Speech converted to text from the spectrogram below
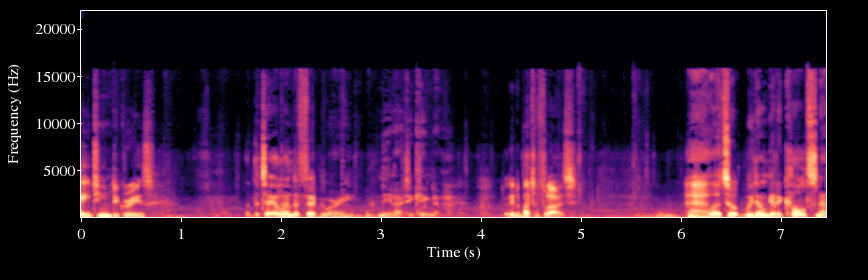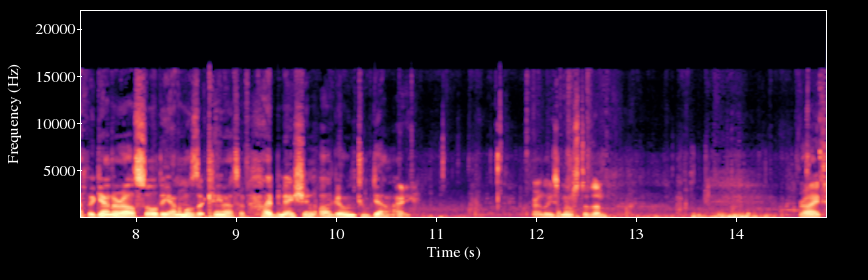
18 degrees at the tail end of February in the United Kingdom. Look at the butterflies. Let's hope we don't get a cold snap again, or else all the animals that came out of hibernation are going to die. Or at least most of them. Right.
